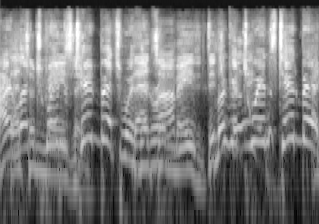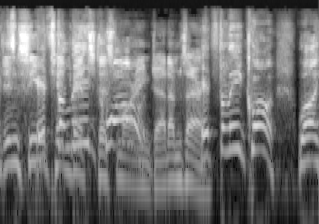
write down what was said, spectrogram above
I That's let amazing. Twins tidbits with That's it, Robbie. Amazing. Look really? at Twins tidbits. I didn't see your it's tidbits this quote. morning, Judd. I'm sorry. It's the lead quote. Well,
